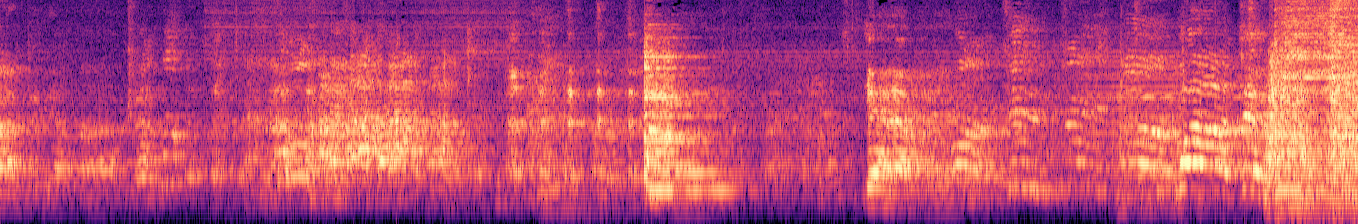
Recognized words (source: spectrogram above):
trying to figure out my. Yeah, that one. Yeah. One, two, three, four. One, two.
